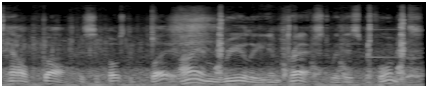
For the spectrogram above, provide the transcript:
Is how golf is supposed to be played. I am really impressed with his performance.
